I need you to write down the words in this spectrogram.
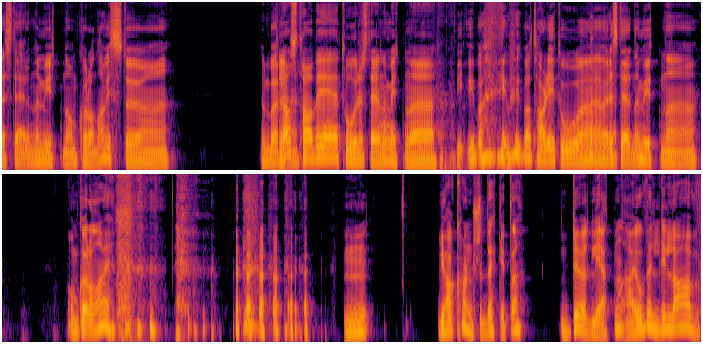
resterende mytene om korona, hvis du uh, bare, La oss ta de to resterende mytene. vi, vi, bare, vi bare tar de to uh, resterende mytene om korona, vi. mm, vi har kanskje dekket det. Dødeligheten er jo veldig lav.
